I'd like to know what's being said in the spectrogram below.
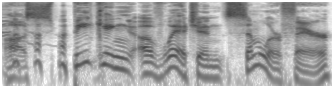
uh, speaking of which, and similar fare,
